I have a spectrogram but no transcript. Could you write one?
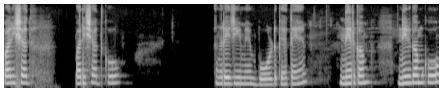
परिषद परिषद को अंग्रेज़ी में बोर्ड कहते हैं। निर्गम निर्गम को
